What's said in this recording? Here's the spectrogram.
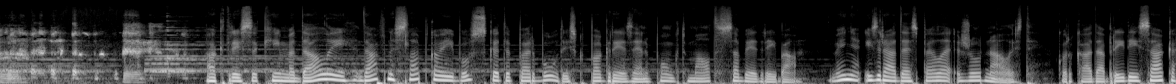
yeah. Yeah. Aktrise Kima Dalī Dafnes slepkavību uzskata par būtisku pagrieziena punktu Maltas sabiedrībā. Viņa izrādē spēlē žurnālisti, kur kādā brīdī saka,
